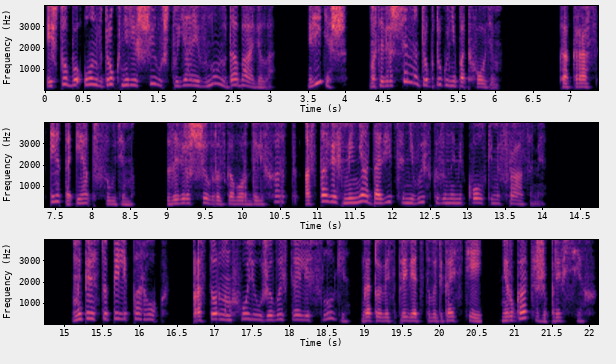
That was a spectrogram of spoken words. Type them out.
И чтобы он вдруг не решил, что я ревную, добавила. Видишь, мы совершенно друг другу не подходим. Как раз это и обсудим. Завершил разговор Дельхарт, оставив меня давиться невысказанными колкими фразами. Мы переступили порог, в просторном холле уже выстроились слуги, готовясь приветствовать гостей, не ругаться же при всех.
